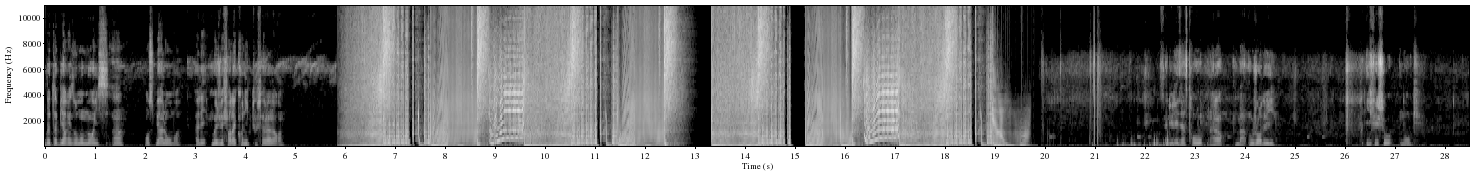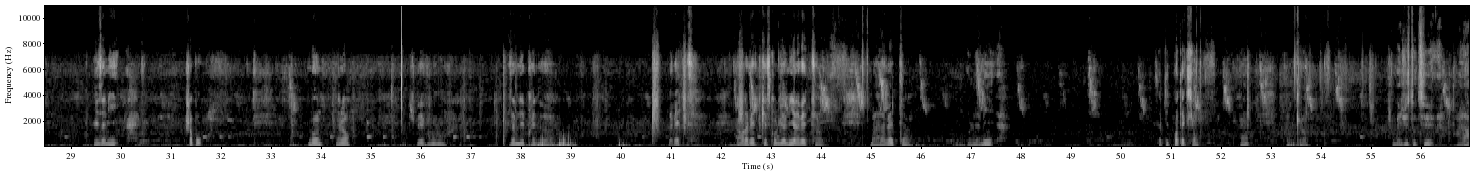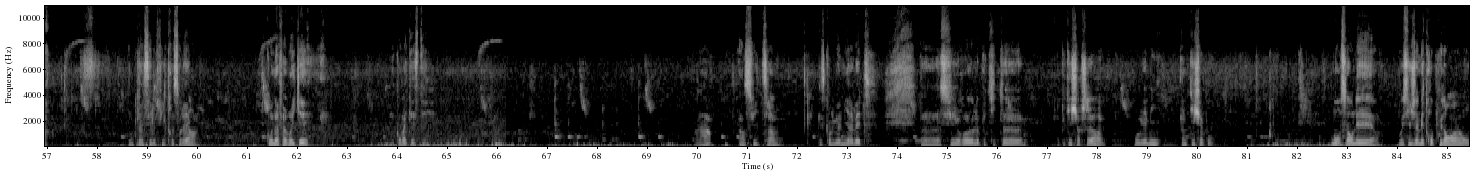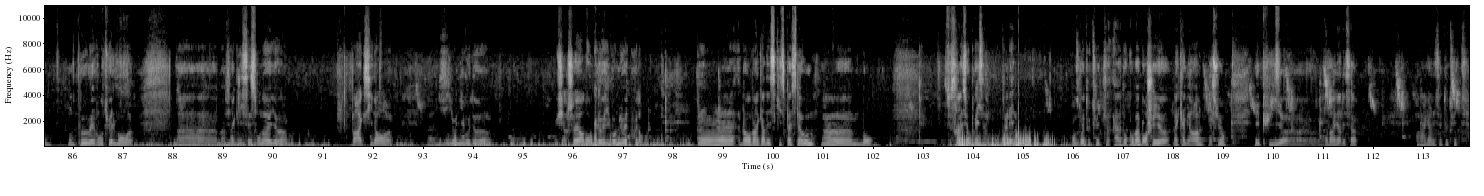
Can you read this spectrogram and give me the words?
Bah t'as bien raison mon Maurice, hein On se met à l'ombre. Allez, moi je vais faire la chronique tout seul alors. hein. Salut les astros Alors, bah aujourd'hui, il fait chaud, donc les amis, chapeau. Bon, alors, je vais vous, vous amener près de la bête. Alors la bête, qu'est-ce qu'on lui a mis à la bête? À la bête, on lui a mis sa petite protection. Hein? Donc, euh, je le mets juste au-dessus, voilà. Donc là, c'est le filtre solaire qu'on a fabriqué et qu'on va tester. Voilà. Ensuite, qu'est-ce qu'on lui a mis à la bête Sur euh, le, petit, euh, petit chercheur, on lui a mis un petit chapeau. Bon, ça, on est aussi jamais trop prudent. hein. On, peut éventuellement euh, bah, faire glisser son œil euh, par accident euh, euh, ici au niveau de, du chercheur, donc euh, il vaut mieux être prudent. Euh, ben, on va regarder ce qui se passe là-haut. hein, euh, bon, ce sera la surprise. Allez, on se voit tout de suite. Ah, donc on va brancher euh, la caméra, bien sûr, et puis euh, on va regarder ça. On va regarder ça tout de suite.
